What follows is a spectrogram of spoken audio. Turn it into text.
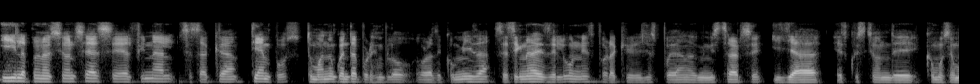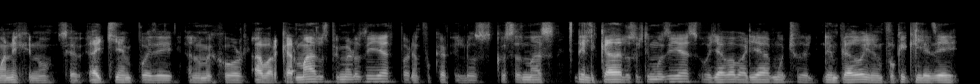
Y la planeación se hace al final, se saca tiempos, tomando en cuenta, por ejemplo, horas de comida, se asigna desde el lunes para que ellos puedan administrarse y ya es cuestión de cómo se maneje, ¿no? O sea, hay quien puede a lo mejor abarcar más los primeros días para enfocar en las cosas más delicadas los últimos días o ya va a variar mucho del, empleado y el enfoque que le dé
